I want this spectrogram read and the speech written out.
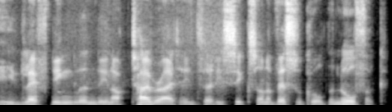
he left England in October 1836 on a vessel called the Norfolk.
